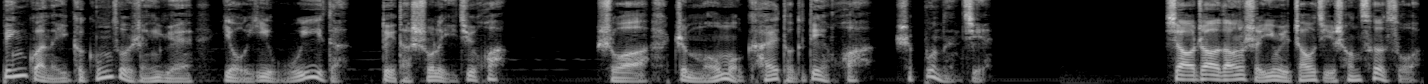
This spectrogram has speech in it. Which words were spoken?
宾馆的一个工作人员有意无意的对他说了一句话，说这某某开头的电话是不能接。小赵当时因为着急上厕所，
